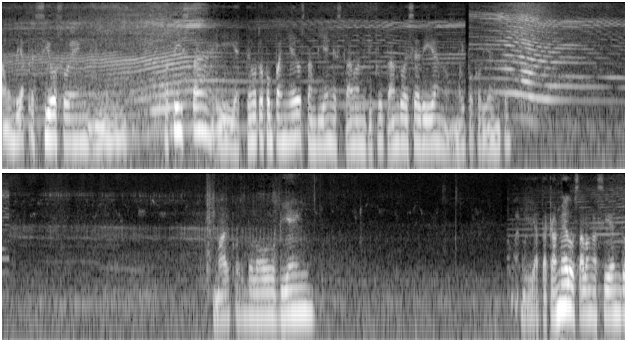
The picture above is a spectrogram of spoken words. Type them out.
a un día precioso en, la pista. Y este otros compañeros también estaban disfrutando ese día muy poco viento Marcos voló bien. Y hasta Carmelo estaban haciendo,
